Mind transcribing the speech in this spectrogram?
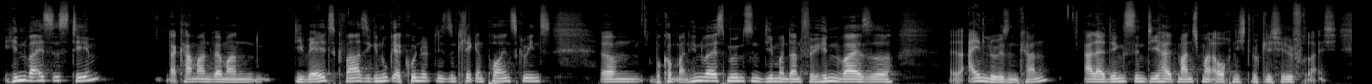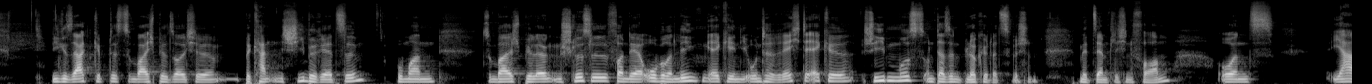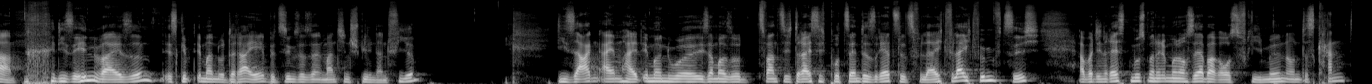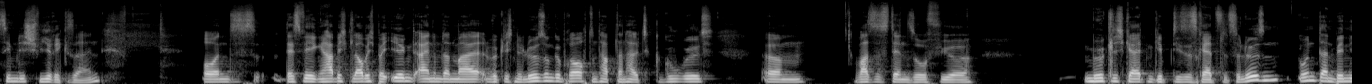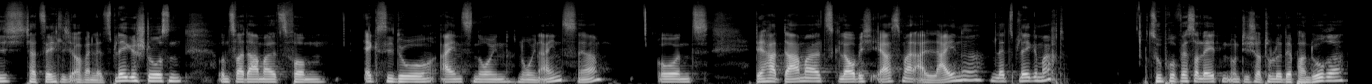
Hinweissystem, da kann man, wenn man die Welt quasi genug erkundet in diesen Click-and-Point-Screens, ähm, bekommt man Hinweismünzen, die man dann für Hinweise äh, einlösen kann. Allerdings sind die halt manchmal auch nicht wirklich hilfreich. Wie gesagt, gibt es zum Beispiel solche bekannten Schieberätsel, wo man zum Beispiel irgendeinen Schlüssel von der oberen linken Ecke in die untere rechte Ecke schieben muss und da sind Blöcke dazwischen mit sämtlichen Formen. Und ja, diese Hinweise, es gibt immer nur drei, beziehungsweise in manchen Spielen dann vier, die sagen einem halt immer nur, ich sag mal so 20, 30 Prozent des Rätsels vielleicht, vielleicht 50, aber den Rest muss man dann immer noch selber rausfriemeln und das kann ziemlich schwierig sein. Und deswegen habe ich, glaube ich, bei irgendeinem dann mal wirklich eine Lösung gebraucht und habe dann halt gegoogelt, ähm, was es denn so für Möglichkeiten gibt, dieses Rätsel zu lösen. Und dann bin ich tatsächlich auf ein Let's Play gestoßen. Und zwar damals vom Exido 1991, ja. Und der hat damals, glaube ich, erstmal alleine ein Let's Play gemacht zu Professor Layton und die Schatulle der Pandora.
